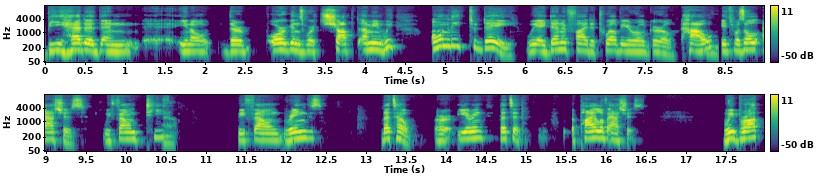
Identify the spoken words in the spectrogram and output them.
beheaded and, eh, you know, their organs were chopped. I mean, we only today we identified a 12 year old girl. How? Mm. It was all ashes. We found teeth. Yeah we found rings. That's how, or earring. That's it. A pile of ashes. We brought,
